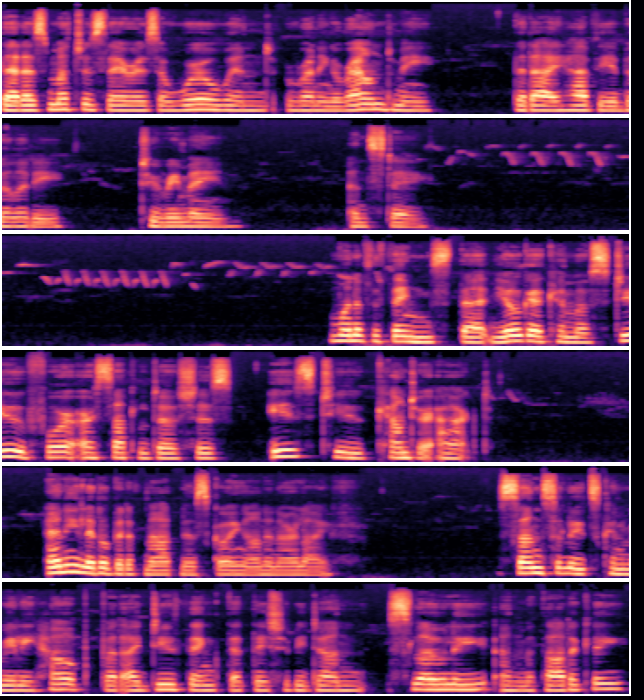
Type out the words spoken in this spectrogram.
that as much as there is a whirlwind running around me, that I have the ability to remain and stay. One of the things that yoga can most do for our subtle doshas is to counteract any little bit of madness going on in our life. Sun salutes can really help, but I do think that they should be done slowly and methodically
